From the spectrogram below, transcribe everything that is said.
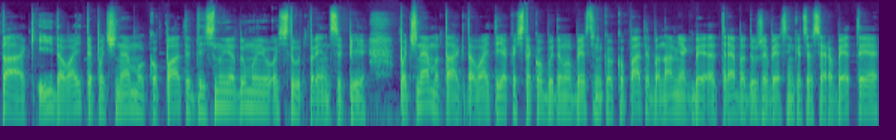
Так, і давайте почнемо копати десь, ну я думаю, ось тут, в принципі. Почнемо так, давайте якось тако будемо бистренько копати, бо нам якби е, треба дуже бистренько це все робити.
